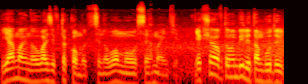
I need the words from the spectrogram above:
Я маю на увазі в такому ціновому сегменті. Якщо автомобілі там будуть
